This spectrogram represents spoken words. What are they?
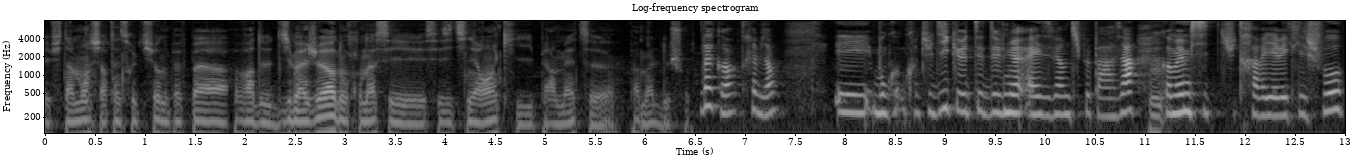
Et finalement, certaines structures ne peuvent pas avoir d'imageurs, donc on a ces, ces, itinérants qui permettent euh, pas mal de choses. D'accord, très bien. Et bon, quand tu dis que tu es devenu ASV un petit peu par hasard, mm. quand même, si tu travailles avec les chevaux,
